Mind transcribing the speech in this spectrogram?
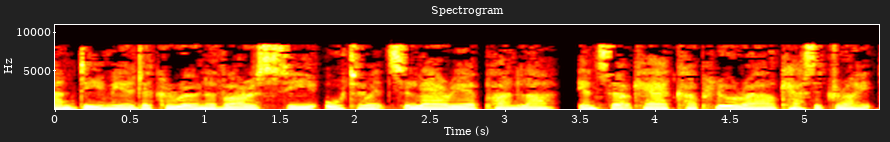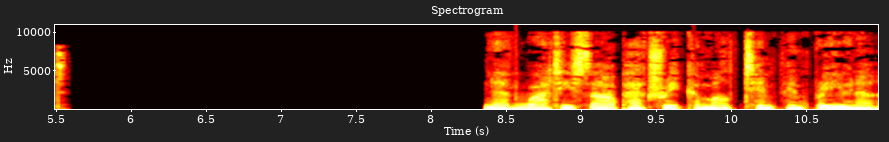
pandemia de coronavirus c auto itzilaria punla, incerca plural cacitrite. Nevwati sa petrica multimpimpriuna,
